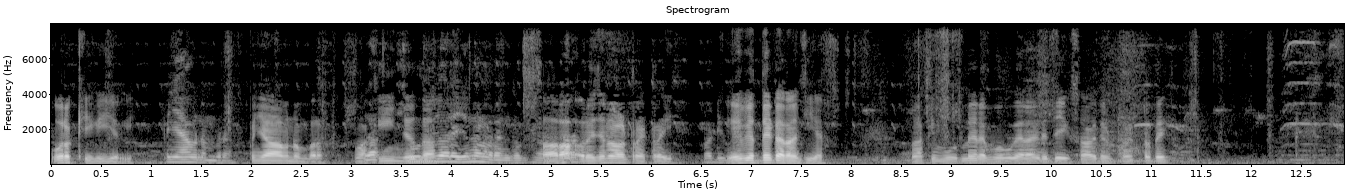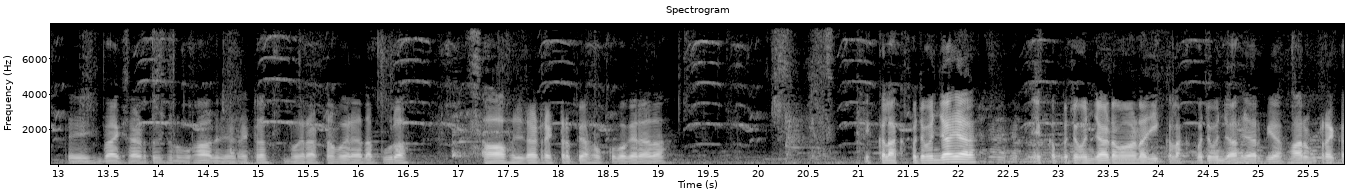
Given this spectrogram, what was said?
ਉਹ ਰੱਖੀ ਗਈ ਹੈਗੀ। ਪੰਜਾਬ ਨੰਬਰ ਪੰਜਾਬ ਨੰਬਰ ਬਾਕੀ ਇੰਜਨ ਦਾ ਰੰਗ। ਸਾਰਾ origignal ਟਰੈਕਟਰ ਹੈ ਇਹ ਵੀ ਅੱਧੇ ਟਾਇਰਾਂ 'ਚ ਹੀ ਆ। ਬਾਕੀ ਮੂਰਲੇ ਰਿਮ ਵਗੈਰਾ ਜਿਹੜੇ ਦੇਖ ਸਕਦੇ ਹੋ ਟਰੈਕਟਰ ਤੇ ਤੇ ਬੈਕ ਸਾਈਡ ਤੋਂ ਤੁਹਾਨੂੰ ਵਿਖਾ ਦਿੰਦੇ ਟਰੈਕਟਰ ਮਗਰਾਟਾਂ ਵਗੈਰਾ ਦਾ ਪੂਰਾ ਸਾਫ਼ ਜਿਹੜਾ ਟਰੈਕਟਰ ਪਿਆ ਹੁੱਕ ਵਗੈਰਾ ਦਾ। 155000 155 ਡਿਮਾਂਡ ਆ ਜੀ 155000 ਰੁਪਿਆ ਫਾਰਮ ਟਰੈਕ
